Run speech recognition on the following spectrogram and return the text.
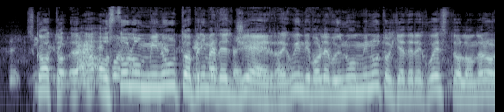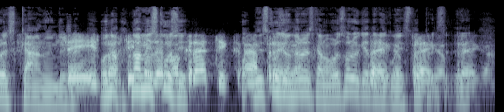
fase Scotto, eh, ho solo un minuto prima del GR, quindi volevo in un minuto chiedere questo all'onorevole Scanu invece. Sì, Oh, no, no, mi scusi, ah, mi scusi onorevole Scanu, volevo solo chiedere Prego, questo. prego, Eh, prego.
